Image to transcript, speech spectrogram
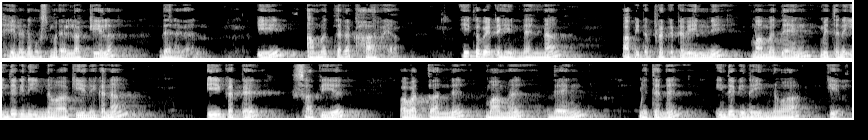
හෙළන හුස්ම රැල්ලක් කියලා දැනගන්න. ඒ අමතර කාර්යයක්. ඒක වැටහෙන්නේ නැත්නම් අපිට ප්‍රකට වෙන්නේ මම දැන් මෙතන ඉඳගෙන ඉන්නවා කියන එක නම් ඒකට සතිය පවත්වන්න මම දැන් මෙතන ඉඳගෙන ඉන්නවා කියලා.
